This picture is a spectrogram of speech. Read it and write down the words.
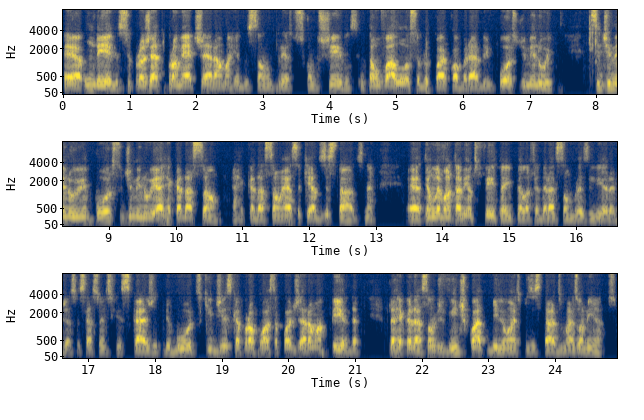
É, um deles, se o projeto promete gerar uma redução no preço dos combustíveis, então o valor sobre o qual é cobrado o imposto diminui. Se diminui o imposto, diminui a arrecadação. A arrecadação é essa que é dos estados. Né? É, tem um levantamento feito aí pela Federação Brasileira de Associações Fiscais de Tributos que diz que a proposta pode gerar uma perda de arrecadação de 24 bilhões para os estados, mais ou menos.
